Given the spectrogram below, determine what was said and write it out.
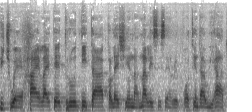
which were highlighted through data collection, analysis, and reporting that we had.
